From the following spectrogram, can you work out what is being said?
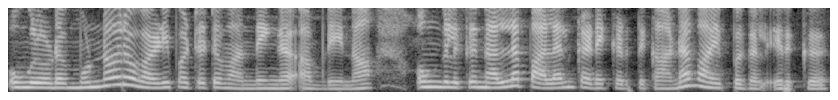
உங்களோட முன்னோரை வழிபட்டுட்டு வந்தீங்க அப்படின்னா உங்களுக்கு நல்ல பலன் கிடைக்கிறதுக்கான வாய்ப்புகள் இருக்குது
